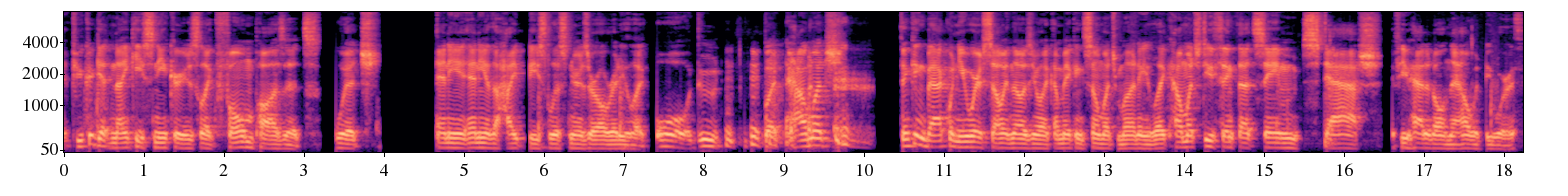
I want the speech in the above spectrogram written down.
if you could get Nike sneakers like Foamposites, which any any of the hype beast listeners are already like, oh dude. But how much thinking back when you were selling those, you're like, I'm making so much money. Like how much do you think that same stash, if you had it all now, would be worth?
